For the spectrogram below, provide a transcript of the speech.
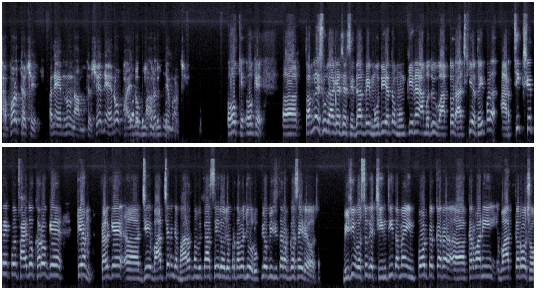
સફળ થશે અને એમનું નામ થશે અને એનો ફાયદો ભારતને મળશે. Okay okay. તમને શું લાગે છે? સિદ્ધાર્થભાઈ મોદીએ તો મૂકીને આ બધું વાત તો રાજકીય થઈ, પણ આર્થિક ક્ષેત્રે કોઈ ફાયદો ખરો કે કેમ? કારણ કે જે વાત છે ને કે ભારતનો વિકાસ થઈ રહ્યો છે, પણ તમે જુઓ, રૂપિયો બીજી તરફ ઘસાઈ રહ્યો છે. બીજી વસ્તુ કે ચીનથી તમે ઇમ્પોર્ટ કરવાની વાત કરો છો.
